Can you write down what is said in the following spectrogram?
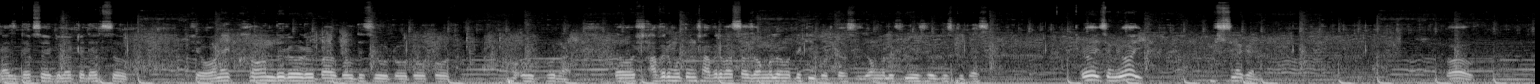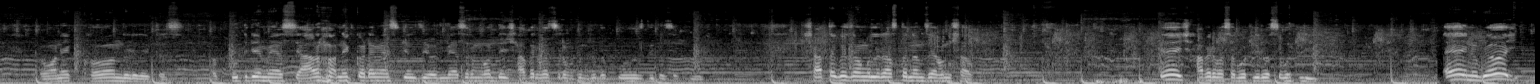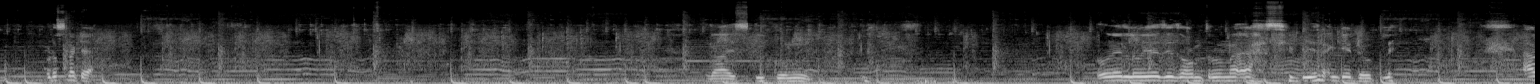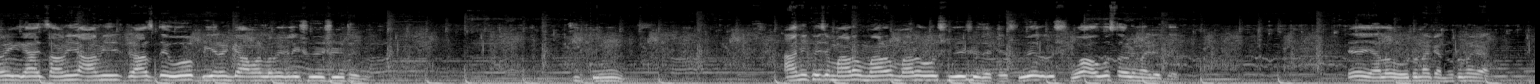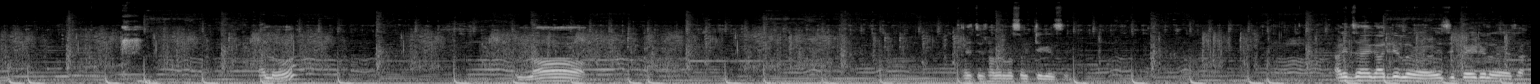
গাছ দেখছ এই প্লেয়ারটা দেখছ? সে অনেকক্ষণ ধরে ওরে বলতেছে ওটো ওটো ওটো উঠবো না। তো সাপের মতন, সাপের বাচ্চা জঙ্গলের মধ্যে কি করতে জঙ্গলে শুয়ে শুয়ে উপস্থিত আছে ওই সঙ্গে ওই আসছিস না কেন? অনেকক্ষণ ধরে দেখতেছি। প্রতিটা ম্যাচে, আরও অনেক কটা ম্যাচ খেলছি। ওই ম্যাচের মধ্যেই সাপের বাচ্চার মতন শুধু পোজ দিতেছে। সাতটা করে জঙ্গলের রাস্তার নামছে এখন সাপ। এই সাপের বাচ্চা বটলি বাচ্চা বটলি এই ওই না কে? গাইস কি কমু? ওরে লয়ে যে যন্ত্রণা ঢুকলে। আমি গাছ আমি আমি রাস্তায় ও বিয়ের আঙ্কে আমার লগে গেলে শুয়ে শুয়ে থাকি। কি কমু? আমি কই যে মারো মারো মারো, ও শুয়ে শুয়ে থাকে। শুয়ে শোয়া অবস্থা করে মারিয়ে দেয়। এই হ্যালো ওঠো না কেন ওঠো না কেন? হ্যালো ল এই তো সবের বাসা উঠে গেছে। আরে যায় গাড়িটা লয়ে ওই জিপ গাড়িটা লয়ে যা।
